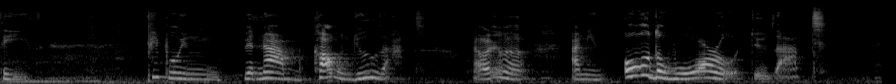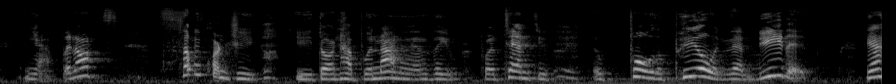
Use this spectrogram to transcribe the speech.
seed. People in Vietnam can't do that. I mean, all the world do that. Yeah, but not some countries you don't have banana and they pretend to uh, pull the peel and then eat it. Yeah?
